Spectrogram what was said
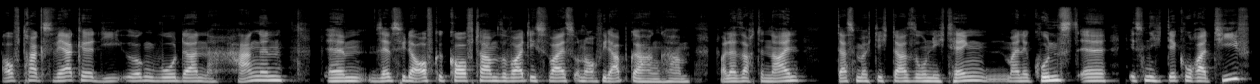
Auftragswerke, die irgendwo dann hangen, ähm, selbst wieder aufgekauft haben, soweit ich es weiß, und auch wieder abgehangen haben. Weil er sagte, nein, das möchte ich da so nicht hängen. Meine Kunst äh, ist nicht dekorativ.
